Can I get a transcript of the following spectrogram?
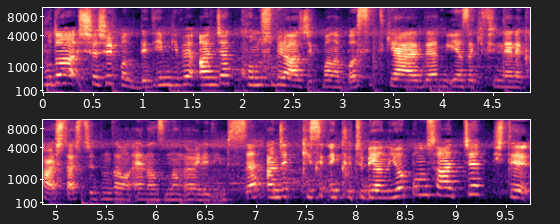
Bu da şaşırtmadı dediğim gibi ancak konusu birazcık bana basit geldi. Miyazaki filmlerine karşılaştırdığım zaman en azından öyle diyeyim size. Ancak kesinlikle kötü bir yanı yok. Bunun sadece işte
